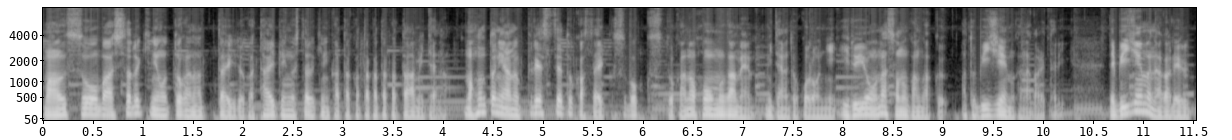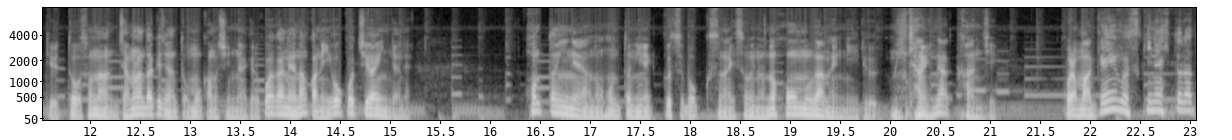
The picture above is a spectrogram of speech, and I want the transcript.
マウスオーバーした時に音が鳴ったりとか、タイピングした時にカタカタカタカタみたいな、まあ、本当にあのプレステとかさ、Xbox とかのホーム画面みたいなところにいるようなその感覚、あと BGM が流れたり。で、BGM 流れるっていうと、そんなの邪魔なだけじゃんと思うかもしれないけど、これがね、なんかね、居心地がいいんだよね。本当にね、あの、本当に Xbox なりそういうののホーム画面にいるみたいな感じ。これはまあゲーム好きな人だっ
